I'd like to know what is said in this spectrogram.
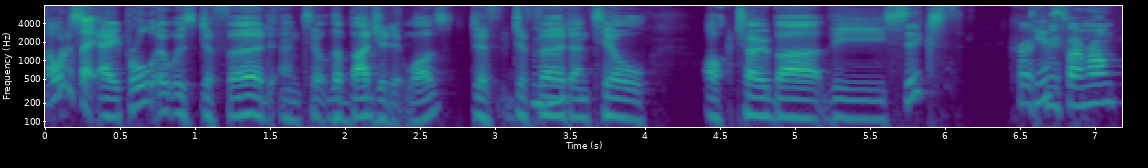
I want to say April, it was deferred until the budget. It was def- deferred mm-hmm. until October the sixth. Correct yes. me if I'm wrong.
